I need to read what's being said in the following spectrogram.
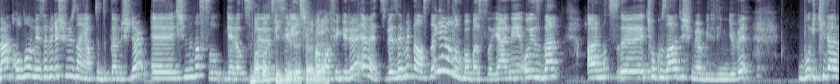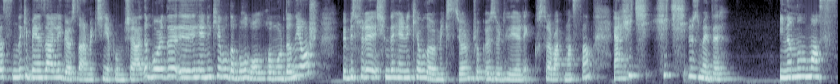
Ben onu Vezemir'e şu yüzden yaptırdıklarını düşünüyorum. Ee, şimdi nasıl Geralt baba e, figürü için tabii. baba figürü. Evet Vezemir de aslında Geralt'ın babası. Yani o yüzden Armut e, çok uzağa düşmüyor bildiğin gibi bu ikili arasındaki benzerliği göstermek için yapılmış herhalde. Bu arada e, Henry Cavill da bol bol homurdanıyor. Ve bir süre şimdi Henry Cavill'ı övmek istiyorum. Çok özür dileyerek kusura bakmazsan. Yani hiç hiç üzmedi. İnanılmaz.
